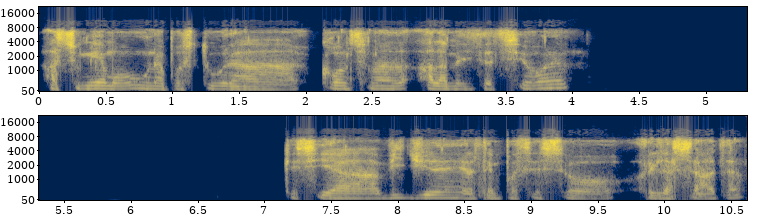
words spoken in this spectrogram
assumiamo una postura consona alla meditazione, che sia vigile e al tempo stesso rilassata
